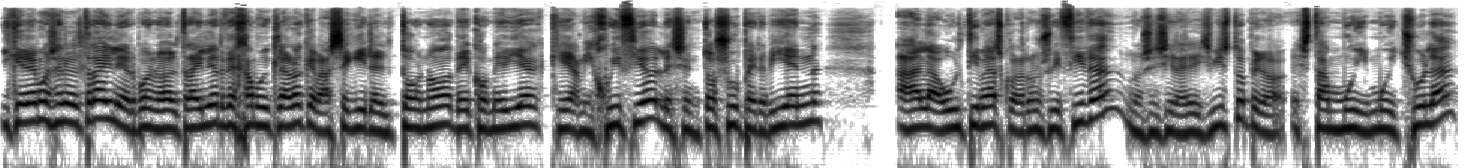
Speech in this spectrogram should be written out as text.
¿Y qué vemos en el tráiler? Bueno, el tráiler deja muy claro que va a seguir el tono de comedia que a mi juicio le sentó súper bien a la última Escuadrón Suicida, no sé si la habéis visto, pero está muy, muy chula.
